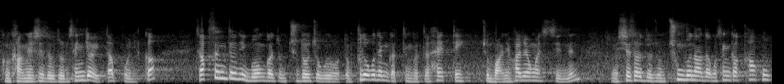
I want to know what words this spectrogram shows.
그런 강의실도 좀 생겨 있다 보니까 학생들이 무언가 좀 주도적으로 어떤 프로그램 같은 것들 할 때 좀 많이 활용할 수 있는 시설도 좀 충분하다고 생각하고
